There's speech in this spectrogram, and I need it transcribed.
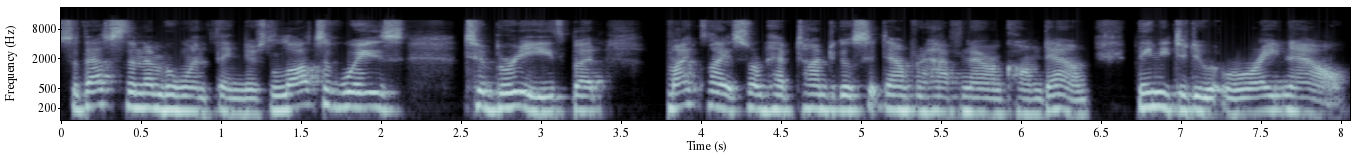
So that's the number one thing. There's lots of ways to breathe, but my clients don't have time to go sit down for half an hour and calm down. They need to do it right now.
